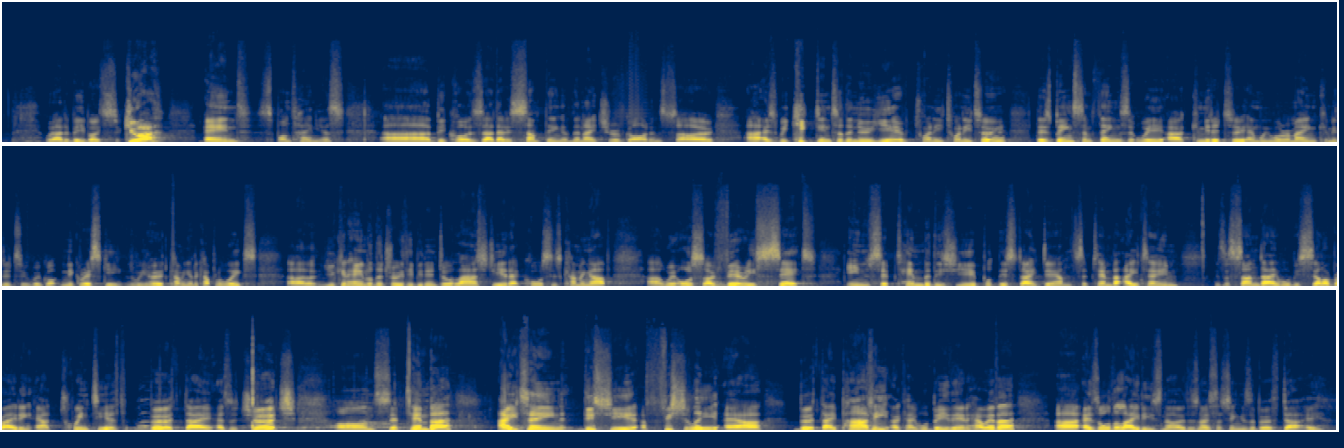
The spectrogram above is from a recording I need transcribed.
we are to be both secure and spontaneous uh, because uh, that is something of the nature of God. And so, uh, as we kicked into the new year of 2022, there's been some things that we are committed to and we will remain committed to. We've got Nick Reski, as we heard, coming in a couple of weeks. Uh, you can handle the truth if you didn't do it last year. That course is coming up. Uh, we're also very set in September this year. Put this date down September 18 is a Sunday. We'll be celebrating our 20th birthday as a church on September. 18 this year, officially our birthday party. Okay, we'll be then. However, uh, as all the ladies know, there's no such thing as a birthday.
